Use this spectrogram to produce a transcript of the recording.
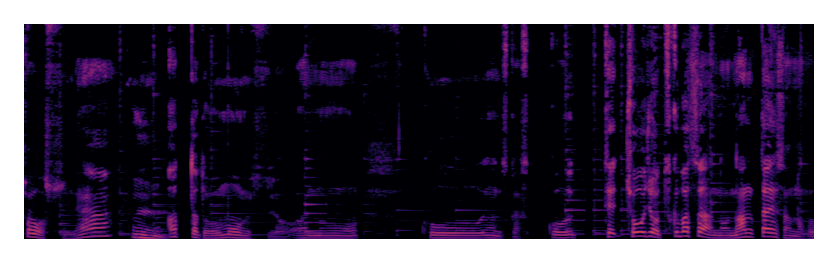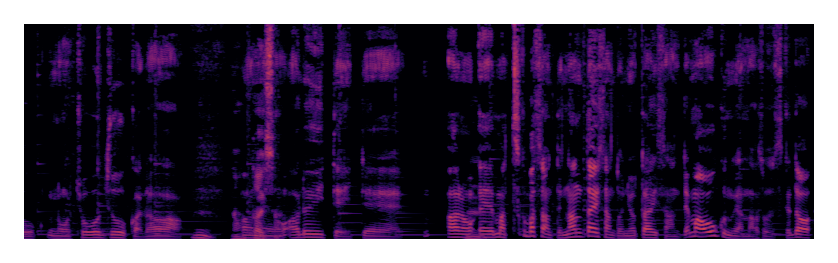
そうっすね。ううんん。あったと思うんすよ。あの、こう、なんですか、こう、て頂上、筑波山の南大山の方の頂上から、うん。南大山。歩いていて、あの、うんえーまあ、筑波山って南大山と女大山って、まあ、多くの山がそうですけど、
